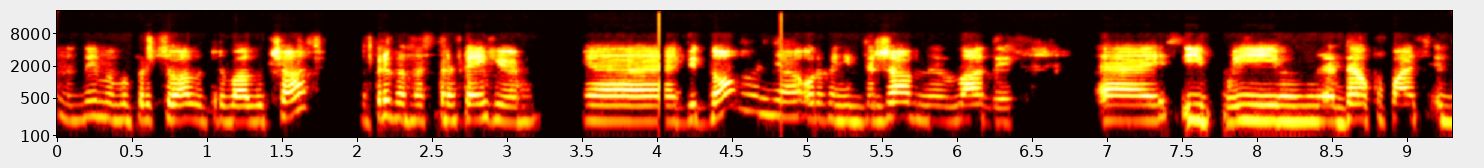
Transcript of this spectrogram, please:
над ними ми працювали тривалий час. Наприклад, на стратегію е, відновлення органів державної влади е, і, і деокупації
